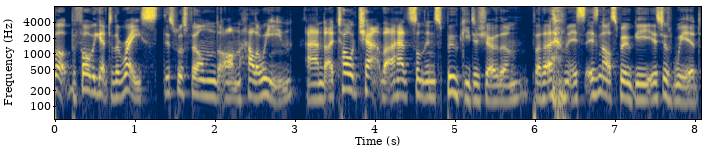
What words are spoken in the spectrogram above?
But before we get to the race, this was filmed on Halloween, and I told chat that I had something spooky to show them, but um, it's, it's not spooky, it's just weird.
